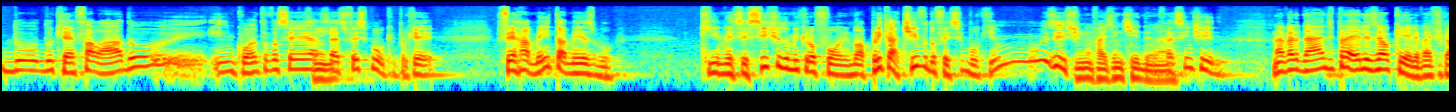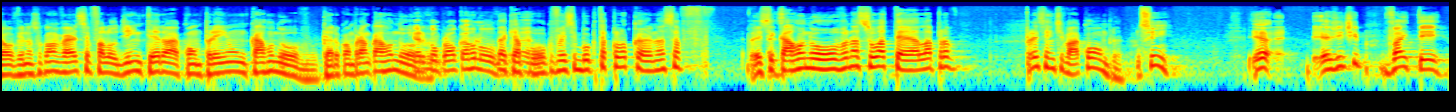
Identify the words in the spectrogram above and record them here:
do, do que é falado enquanto você Sim. acessa o Facebook. Porque ferramenta mesmo que necessite do microfone no aplicativo do Facebook não existe. Não faz sentido, Não né? faz sentido. Na verdade, para eles é o quê? Ele vai ficar ouvindo a sua conversa, você falou o dia inteiro, ah, comprei um carro novo, quero comprar um carro novo. Quero comprar um carro novo. Daqui a É. pouco o Facebook está colocando essa, esse carro novo na sua tela para incentivar a compra. Sim. É, a gente vai ter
